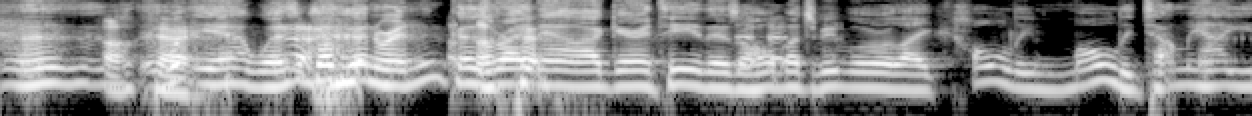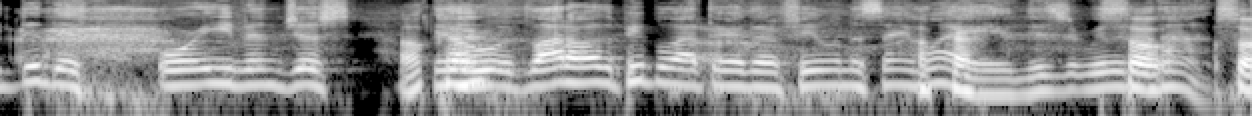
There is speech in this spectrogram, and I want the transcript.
Okay. Yeah, when's the book getting written? Because right now, I guarantee you, there's a whole bunch of people who are like, "Holy moly, tell me how you did this," or even just Okay. you know, a lot of other people out there that are feeling the same Okay. way. This is really so time. so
